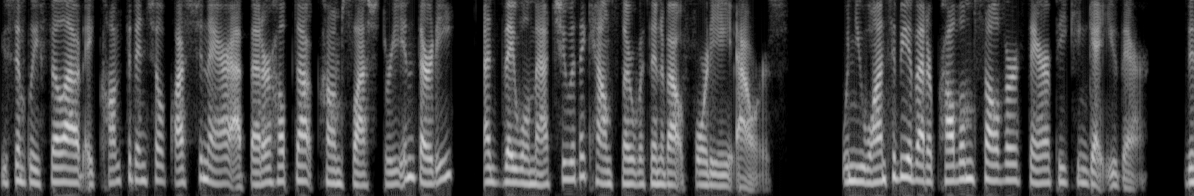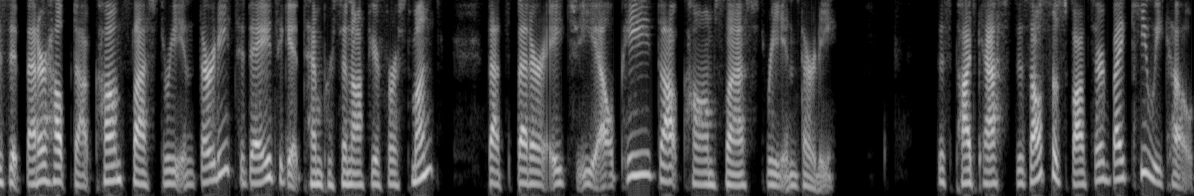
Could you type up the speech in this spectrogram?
You simply fill out a confidential questionnaire at betterhelp.com slash 3 in 30, and they will match you with a counselor within about 48 hours. When you want to be a better problem solver, therapy can get you there. Visit betterhelp.com slash 3 in 30 today to get 10% off your first month. That's betterhelp.com slash 3 in 30. This podcast is also sponsored by KiwiCo.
